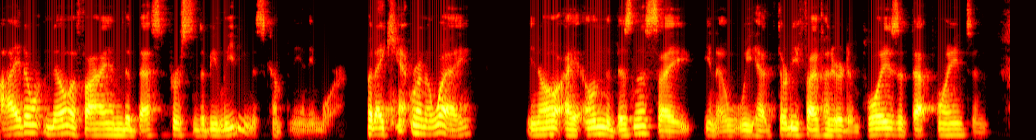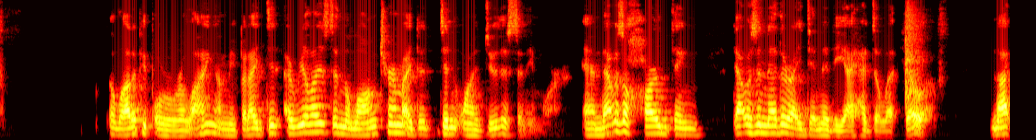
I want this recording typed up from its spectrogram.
I don't know if I am the best person to be leading this company anymore. But I can't run away. You know, I own the business. I, you know, we had 3,500 employees at that point, and a lot of people were relying on me. But I did. I realized in the long term, I did, didn't want to do this anymore, and that was a hard thing. That was another identity I had to let go of. Not,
